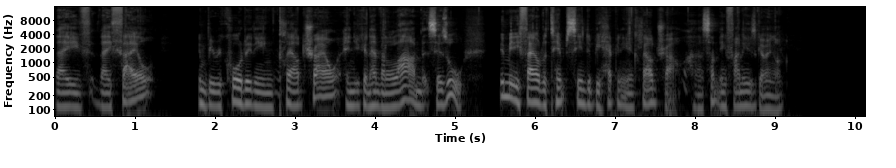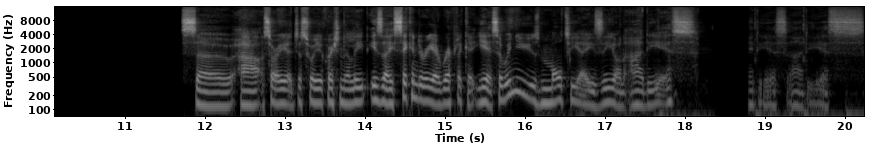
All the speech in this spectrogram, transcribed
they've they fail, can be recorded in CloudTrail, and you can have an alarm that says, "Oh, too many failed attempts seem to be happening in CloudTrail. Uh, something funny is going on." So, uh, sorry, I just saw your question, Elite. Is a secondary a replica? Yeah, so when you use multi-AZ on RDS, ADS, RDS,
